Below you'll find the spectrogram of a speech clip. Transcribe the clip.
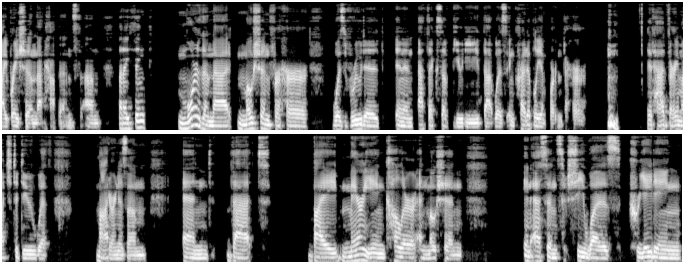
vibration that happens. Um, but I think more than that, motion for her was rooted in an ethics of beauty that was incredibly important to her. it had very much to do with modernism, and that by marrying color and motion, in essence, she was creating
